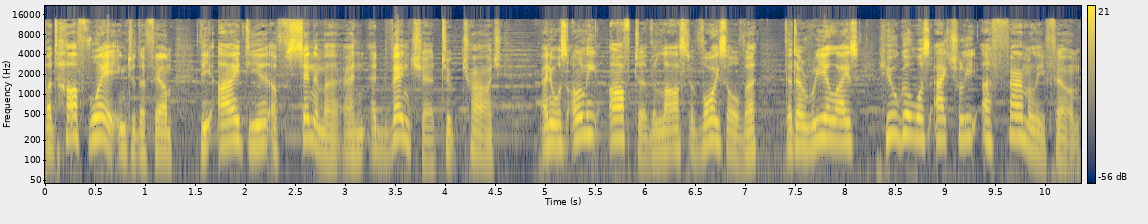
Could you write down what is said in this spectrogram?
But halfway into the film, the idea of cinema and adventure took charge, and it was only after the last voiceover that I realized Hugo was actually a family film.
